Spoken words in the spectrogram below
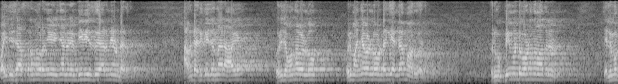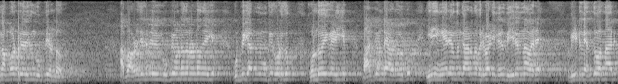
വൈദ്യശാസ്ത്രം എന്ന് പറഞ്ഞു കഴിഞ്ഞാൽ ഒരു എം ബി ബി എസ്സുകാരനെ ഉണ്ടായിരുന്നു. അവന്റെ അടുക്കൽ ചെന്നാൽ ആകെ ഒരു ചുവന്ന വെള്ളവും ഒരു മഞ്ഞ വെള്ളവും ഉണ്ടെങ്കിൽ എല്ലാം മാറുമായിരുന്നു. ഒരു കുപ്പിയും കൊണ്ട് പോകണമെന്ന് മാത്രമേ ഉള്ളൂ. ചെല്ലുമ്പോൾ കമ്പൗണ്ടർ ചോദിക്കും കുപ്പിയുണ്ടോ അപ്പോൾ അവിടെ ചെല്ലുമ്പോൾ ചോദിക്കും കുപ്പി കൊണ്ടുവന്നിട്ടുണ്ടോ? എന്ന് ചോദിക്കും. കുപ്പിക്കകത്ത് നിന്ന് മുക്കി കൊടുക്കും കൊണ്ടുപോയി കഴിക്കും. ബാക്കിയുണ്ടേ അവിടെ വെക്കും. ഇനി ഇങ്ങനെയൊന്നും കാണുന്ന പരിപാടിയില്ല. ഇത് തീരുന്ന വരെ വീട്ടിൽ എന്ത് വന്നാലും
